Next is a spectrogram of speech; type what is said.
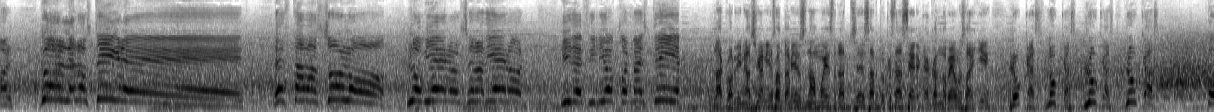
Gol. Gol de los Tigres. Estaba solo. Lo vieron, se la dieron y definió con maestría. La coordinación y eso también es una muestra, César, tú que estás cerca cuando vemos allí. Lucas, Lucas, Lucas, Lucas. ¡Gol!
